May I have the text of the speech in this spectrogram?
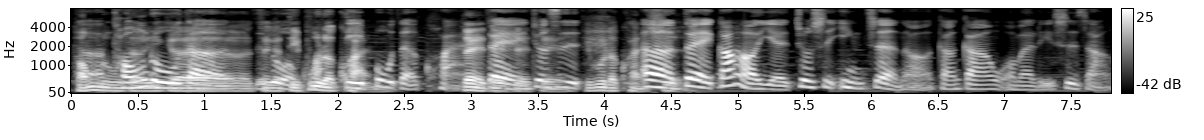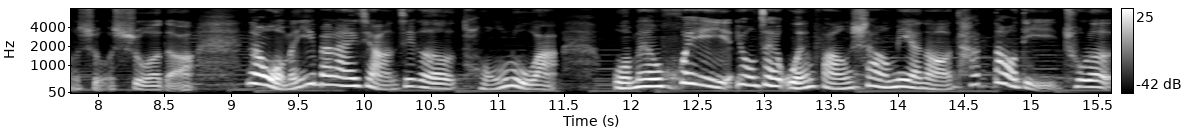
铜炉的铜炉的这个底部的款底部的款，对就是底部的款呃，式对，刚好也就是印证啊，刚刚我们理事长所说的啊。那我们一般来讲，这个铜炉啊，我们会用在文房上面哦，它到底除了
